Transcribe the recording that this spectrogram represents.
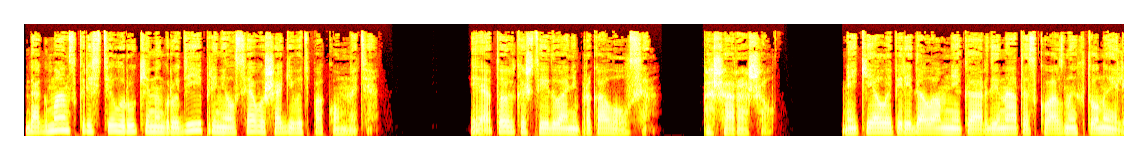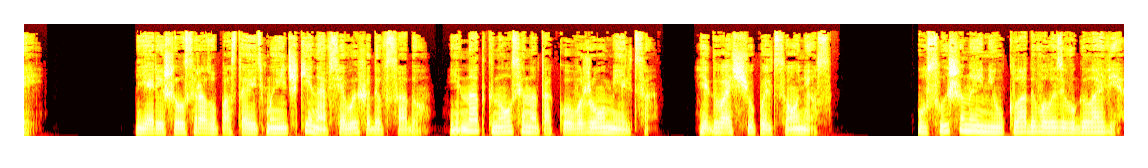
Дагман скрестил руки на груди и принялся вышагивать по комнате. Я только что едва не прокололся. Ошарашил. Микелла передала мне координаты сквозных туннелей. Я решил сразу поставить маячки на все выходы в саду и наткнулся на такого же умельца. Едва щупальца унес. Услышанное не укладывалось в голове.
